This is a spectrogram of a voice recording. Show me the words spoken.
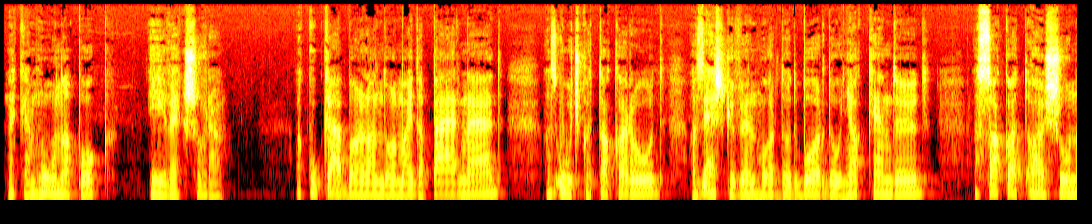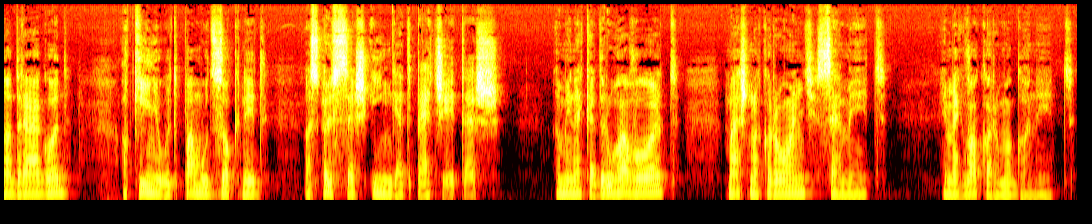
nekem hónapok, évek sora. A kukában landol majd a párnád, az úcska takaród, az esküvőn hordott bordó nyakkendőd, a szakadt alsó nadrágod, a kinyúlt pamutzoknid, az összes inget pecsétes. Ami neked ruha volt, másnak rongy, szemét, én meg vakarom a ganét.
